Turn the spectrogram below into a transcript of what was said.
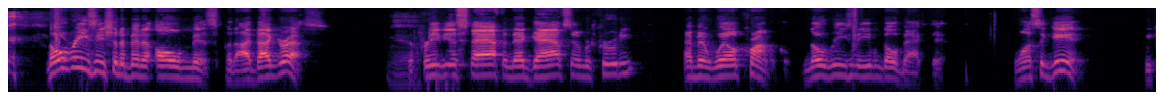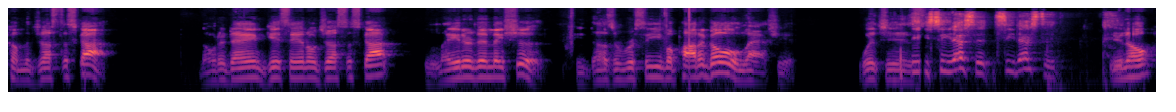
no reason he should have been an Ole Miss. But I digress. Yeah. The previous staff and their gaps in recruiting have been well chronicled. No reason to even go back there. Once again, we come to Justin Scott. Notre Dame gets in on Justin Scott later than they should. He doesn't receive a pot of gold last year, which is, see, that's it. See, that's the you know,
